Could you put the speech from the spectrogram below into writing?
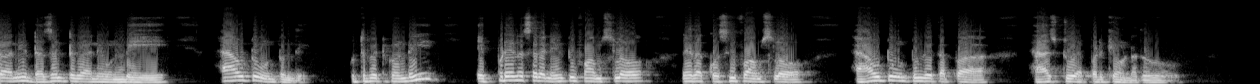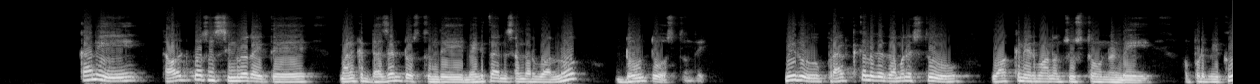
కానీ డజంట్ కానీ ఉండి హ్యావ్ టు ఉంటుంది. గుర్తుపెట్టుకోండి. ఎప్పుడైనా సరే నెగిటివ్ ఫామ్స్లో లేదా క్వశ్చన్ ఫార్మ్స్లో హ్యావ్ టు ఉంటుంది తప్ప హ్యాస్ టు ఎప్పటికీ ఉండదు. కానీ థర్డ్ పర్సన్ సింగులర్ అయితే మనకి డజంట్ వస్తుంది. మిగతా అన్ని సందర్భాల్లో డోంట్ వస్తుంది. మీరు ప్రాక్టికల్గా గమనిస్తూ వాక్య నిర్మాణం చూస్తూ ఉండండి. అప్పుడు మీకు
